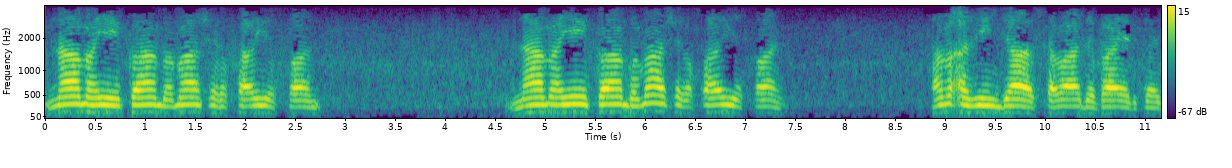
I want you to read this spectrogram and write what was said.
نام کام به معاشر خواهی خان نام کام به معاشر خواهی خان هم از اینجا سواد باید کرد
